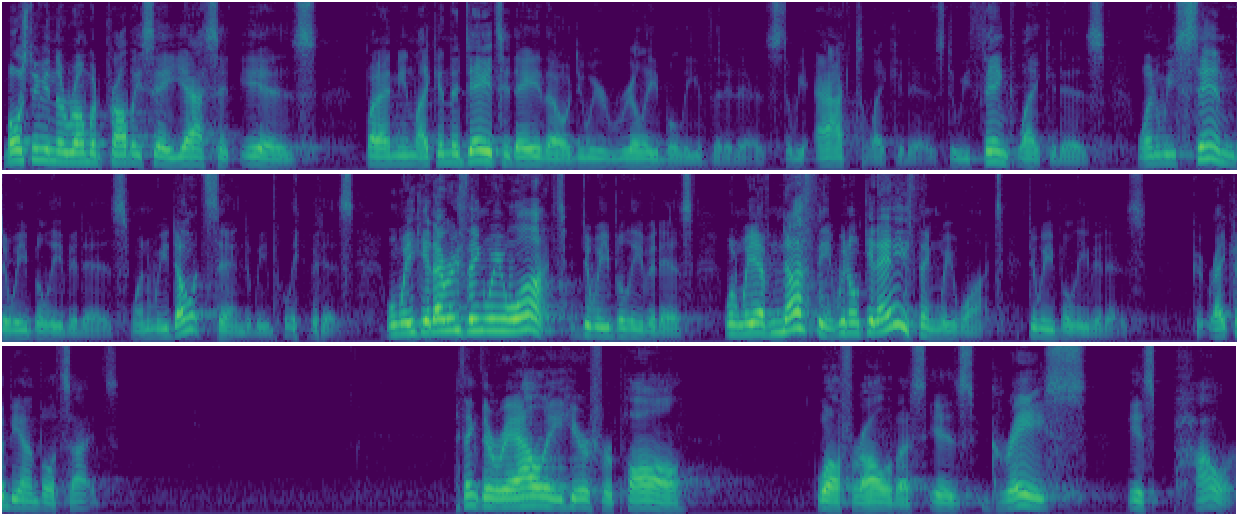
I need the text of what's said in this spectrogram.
Most of you in the room would probably say, yes, it is. But I mean, like in the day to day, though, do we really believe that it is? Do we act like it is? Do we think like it is? When we sin, do we believe it is? When we don't sin, do we believe it is? When we get everything we want, do we believe it is? When we have nothing, we don't get anything we want, do we believe it is? Right? Could be on both sides. I think the reality here for Paul, well, for all of us, is grace is power.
